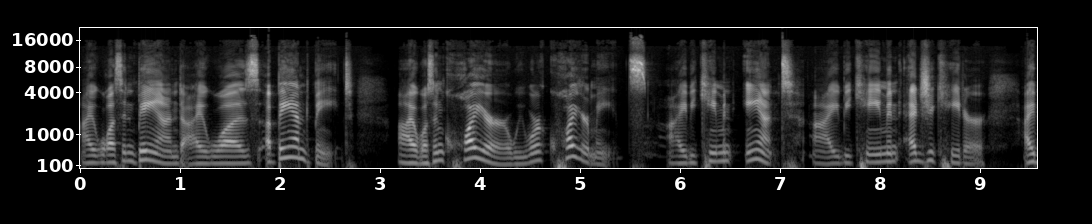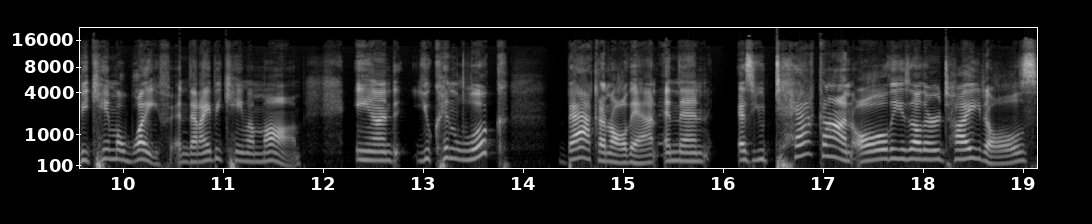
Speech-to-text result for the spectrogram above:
I was in band. I was a bandmate. I was in choir. We were choir mates. I became an aunt. I became an educator. I became a wife. And then I became a mom. And you can look back on all that. And then as you tack on all these other titles,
